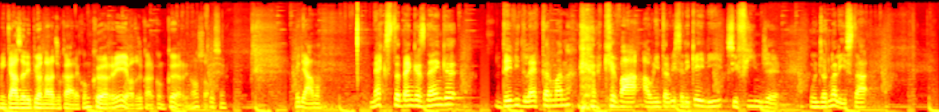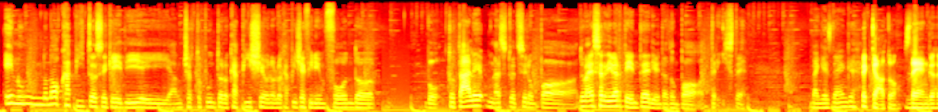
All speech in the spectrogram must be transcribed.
mi gasa di più andare a giocare con Curry e vado a giocare con Curry, non so. Sì, sì. Vediamo. Next Bangers Dang, David Letterman che va a un'intervista di KD, si finge un giornalista e non, non ho capito se KD a un certo punto lo capisce o non lo capisce fino in fondo. Boh, totale una situazione un po'... doveva essere divertente, è diventata un po' triste. Bangers Dang? Peccato, Sdang,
